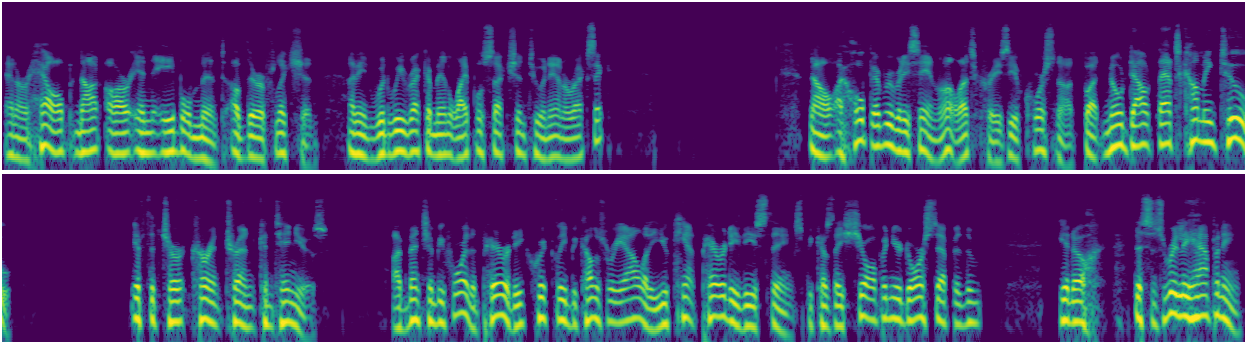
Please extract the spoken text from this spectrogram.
and our help, not our enablement of their affliction. I mean, would we recommend liposuction to an anorexic? Now, I hope everybody's saying, well, that's crazy. Of course not. But no doubt that's coming too if the ter- current trend continues. I've mentioned before that parody quickly becomes reality. You can't parody these things because they show up in your doorstep and the you know, this is really happening.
